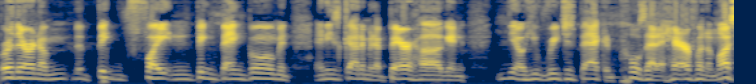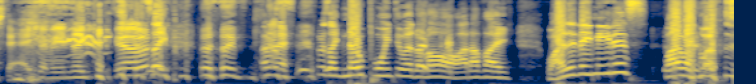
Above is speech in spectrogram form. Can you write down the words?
or they're in a, a big fight and bing bang boom, and and he's got him in a bear hug, and you know he reaches back and pulls out a hair from the mustache. I mean, like, you know, It's like- was, there was like no point to it at all, and I'm like, why did they need us? Why? What, what was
